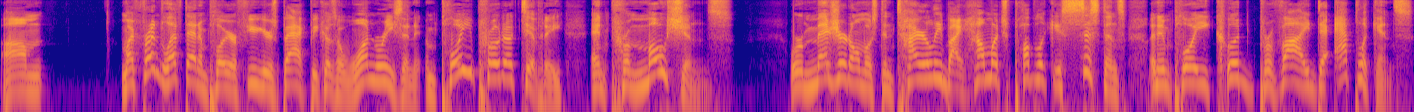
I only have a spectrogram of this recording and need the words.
Um, my friend left that employer a few years back because of one reason employee productivity and promotions were measured almost entirely by how much public assistance an employee could provide to applicants.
